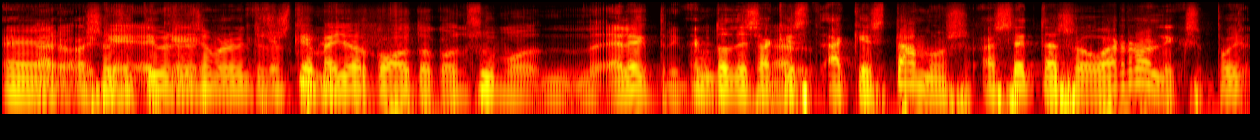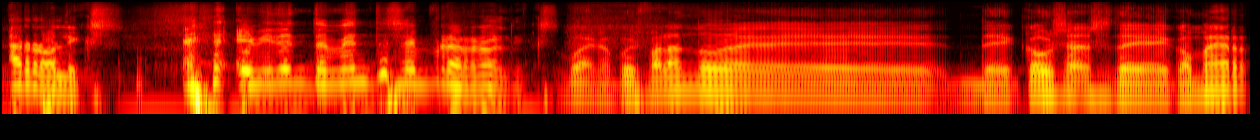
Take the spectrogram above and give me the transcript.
eh, claro, os objetivos que, de desenvolvemento sostenible. Que mellor co autoconsumo eléctrico. Entonces, a que a que estamos, a setas ou a Rolex, pois a Rolex. Evidentemente sempre a Rolex. Bueno, pois pues, falando de de cousas de comer,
